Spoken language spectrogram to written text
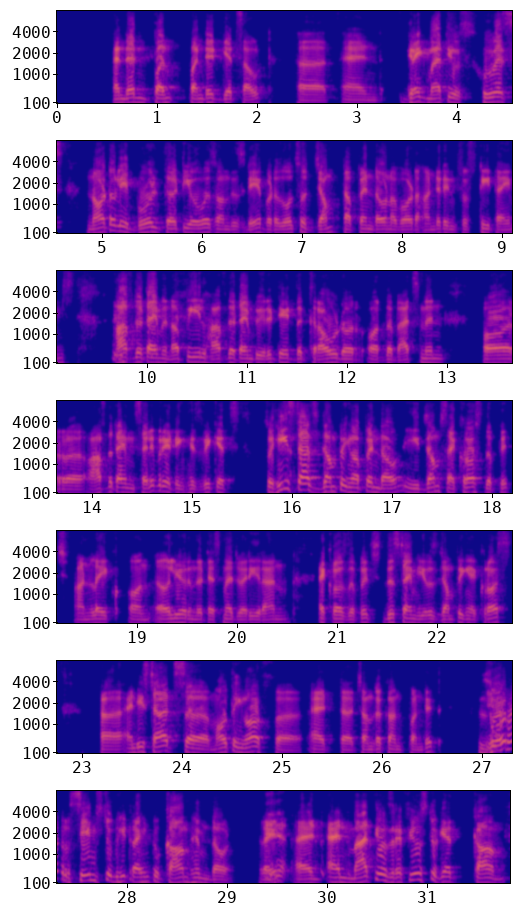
And then Pandit gets out. Uh, and Greg Matthews, who has not only bowled 30 overs on this day, but has also jumped up and down about 150 times, half the time in appeal, half the time to irritate the crowd or, or the batsman, or uh, half the time celebrating his wickets. So he starts jumping up and down. He jumps across the pitch, unlike on earlier in the test match where he ran across the pitch. This time he was jumping across. Uh, and he starts uh, mouthing off uh, at uh, Chandrakant Pandit. Zoehrer yeah. seems to be trying to calm him down right? Yeah. And and Matthews refused to get calm.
